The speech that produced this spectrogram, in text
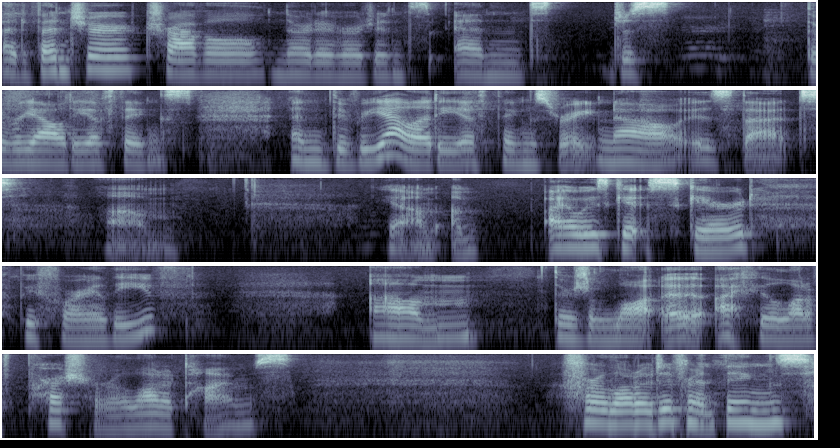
adventure, travel, neurodivergence, and just the reality of things. And the reality of things right now is that, um, yeah, I'm, I'm, i always get scared before I leave. Um, there's a lot of, I feel a lot of pressure a lot of times for a lot of different things.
